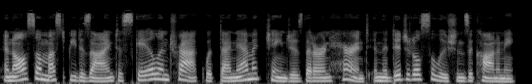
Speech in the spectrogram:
and also must be designed to scale and track with dynamic changes that are inherent in the digital solutions economy.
